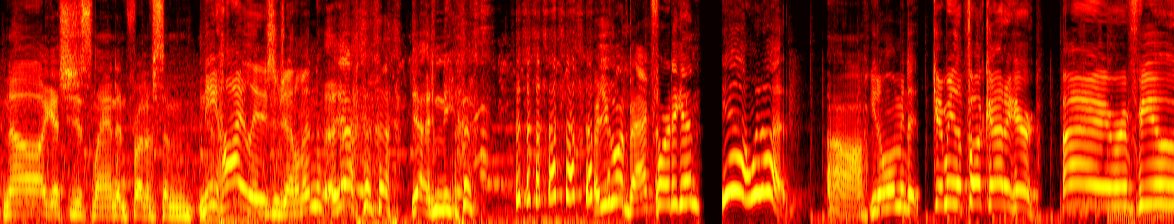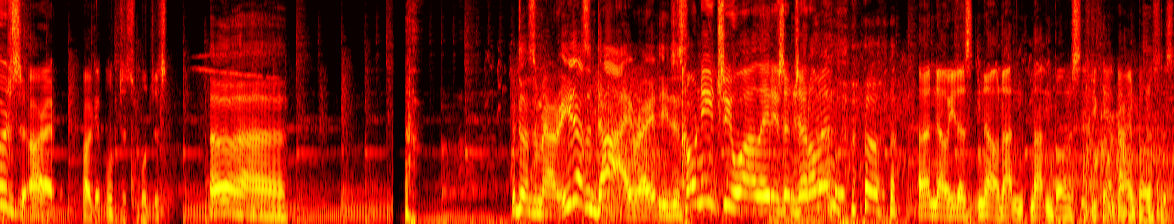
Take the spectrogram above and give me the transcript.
no, I guess you just land in front of some. Knee high, ladies and gentlemen. Yeah, yeah. ne- Are you going back for it again? Yeah, why not? Aw. You don't want me to get me the fuck out of here? I refuse. All right, fuck it. We'll just we'll just. Uh. It doesn't matter. He doesn't die, right? He just. Konnichiwa, ladies and gentlemen. uh, no, he doesn't. No, not in- not in bonuses. You can't die in bonuses.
